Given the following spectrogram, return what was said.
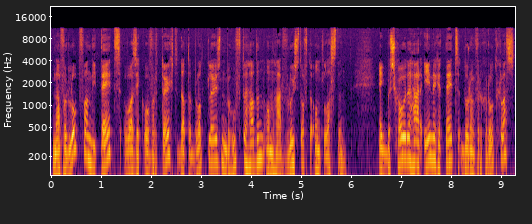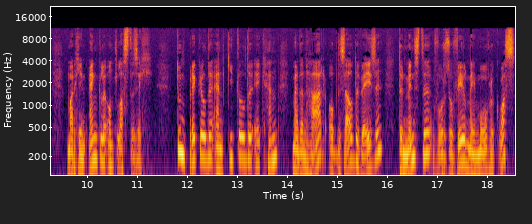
Na verloop van die tijd was ik overtuigd dat de bladluizen behoefte hadden om haar vloeistof te ontlasten. Ik beschouwde haar enige tijd door een vergrootglas, maar geen enkele ontlastte zich. Toen prikkelde en kietelde ik hen met een haar op dezelfde wijze, tenminste voor zoveel mij mogelijk was,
